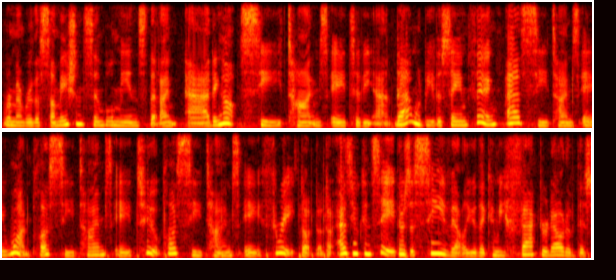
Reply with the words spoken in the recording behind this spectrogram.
Remember, the summation symbol means that I'm adding up c times a to the n. That would be the same thing as c times a1 plus c times a2 plus c times a3. Dot, dot, dot. As you can see, there's a c value that can be factored out of this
